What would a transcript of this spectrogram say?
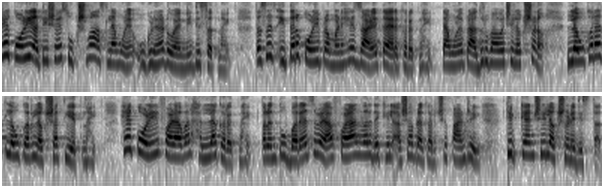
हे कोळी अतिशय सूक्ष्म असल्यामुळे उघड्या डोळ्यांनी दिसत नाहीत. तसेच इतर कोळीप्रमाणे हे जाळे तयार करत नाहीत. त्यामुळे प्रादुर्भावाची लक्षणं लवकरात लवकर लक्षात येत नाहीत. हे कोळी फळावर हल्ला करत नाहीत. परंतु बऱ्याच वेळा फळांवर देखील अशा प्रकारची पांढरी ठिपक्यांची लक्षणे दिसतात.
